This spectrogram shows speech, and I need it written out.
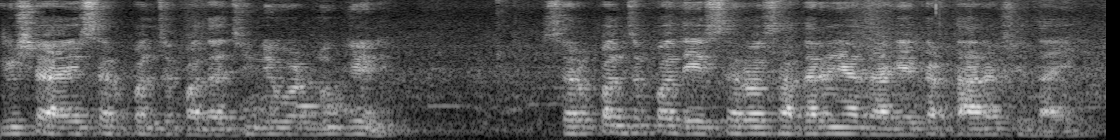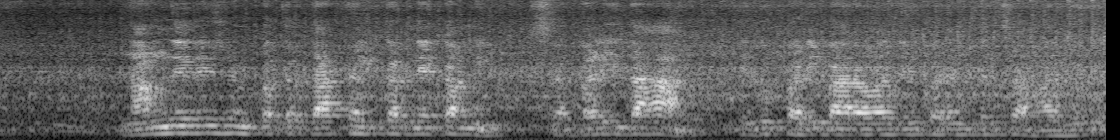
विषय आहे सरपंच पदाची निवडणूक घेणे. सरपंच पद हे सर्वसाधारण या जागेकरता आरक्षित आहे. नामनिर्देशन पत्र दाखल करण्याकामी सकाळी दहा ते दुपारी बारा वाजेपर्यंतचा हा जो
